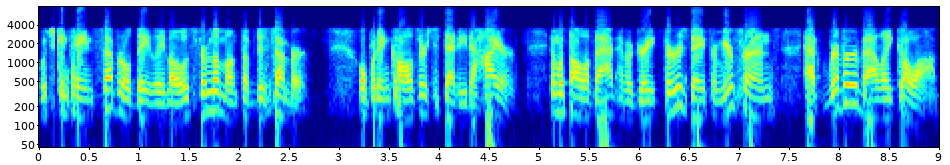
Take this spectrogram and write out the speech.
which contains several daily lows from the month of December. Opening calls are steady to higher. And with all of that, have a great Thursday from your friends at River Valley Co-op.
